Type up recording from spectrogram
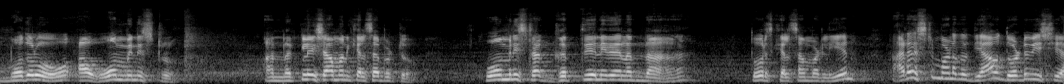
ಮೊದಲು ಆ ಹೋಮ್ ಮಿನಿಸ್ಟ್ರು ಆ ನಕಲಿ ಶಾಮನ್ ಕೆಲಸ ಬಿಟ್ಟು ಹೋಮ್ ಮಿನಿಸ್ಟ್ರಾಗಿ ಗತ್ತೇನಿದೆ ಅನ್ನೋದನ್ನ ತೋರಿಸಿ ಕೆಲಸ ಮಾಡಲಿ. ಏನು? ಅರೆಸ್ಟ್ ಮಾಡೋದದು ಯಾವ ದೊಡ್ಡ ವಿಷಯ?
